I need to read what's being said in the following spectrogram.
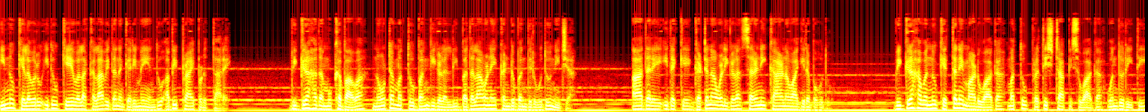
ಇನ್ನು ಕೆಲವರು ಇದು ಕೇವಲ ಕಲಾವಿದನ ಗರಿಮೆ ಎಂದು ಅಭಿಪ್ರಾಯಪಡುತ್ತಾರೆ. ವಿಗ್ರಹದ ಮುಖಭಾವ, ನೋಟ ಮತ್ತು ಭಂಗಿಗಳಲ್ಲಿ ಬದಲಾವಣೆ ಕಂಡುಬಂದಿರುವುದು ನಿಜ. ಆದರೆ ಇದಕ್ಕೆ ಘಟನಾವಳಿಗಳ ಸರಣಿ ಕಾರಣವಾಗಿರಬಹುದು. ವಿಗ್ರಹವನ್ನು ಕೆತ್ತನೆ ಮಾಡುವಾಗ ಮತ್ತು ಪ್ರತಿಷ್ಠಾಪಿಸುವಾಗ ಒಂದು ರೀತಿ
